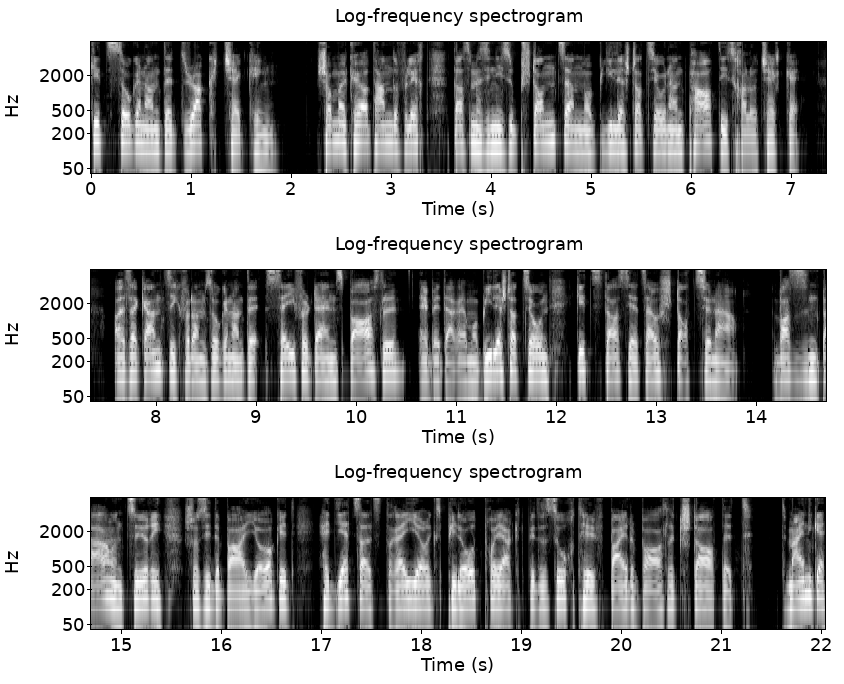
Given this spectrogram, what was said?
gibt es sogenannte Drug-Checking. Schon mal gehört haben ihr vielleicht, dass man seine Substanzen an mobilen Stationen und Partys kann checken kann. Als Ergänzung von dem sogenannten Safer Dance Basel, eben dieser mobilen Station, gibt es das jetzt auch stationär. Was es in Bern und Zürich schon seit ein paar Jahren gibt, hat jetzt als dreijähriges Pilotprojekt bei der Suchthilfe bei der Basel gestartet. Die Meinungen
